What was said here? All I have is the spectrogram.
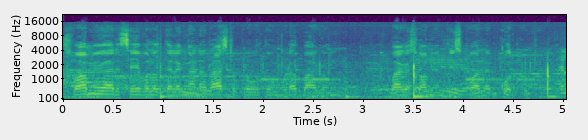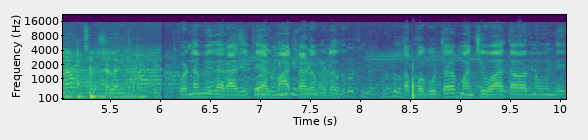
స్వామివారి సేవలో తెలంగాణ రాష్ట్ర ప్రభుత్వం కూడా భాగం భాగస్వామ్యం తీసుకోవాలని కోరుకుంటున్నాను కొండ మీద రాజకీయాలు మాట్లాడకూడదు. తప్పకుండా మంచి వాతావరణం ఉంది.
